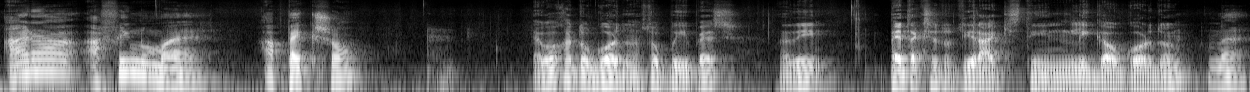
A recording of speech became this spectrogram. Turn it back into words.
Άρα αφήνουμε απ' έξω Εγώ είχα τον Gordon αυτό που είπες, δηλαδή πέταξε το τυράκι στην λίγα ο Gordon. Ναι.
